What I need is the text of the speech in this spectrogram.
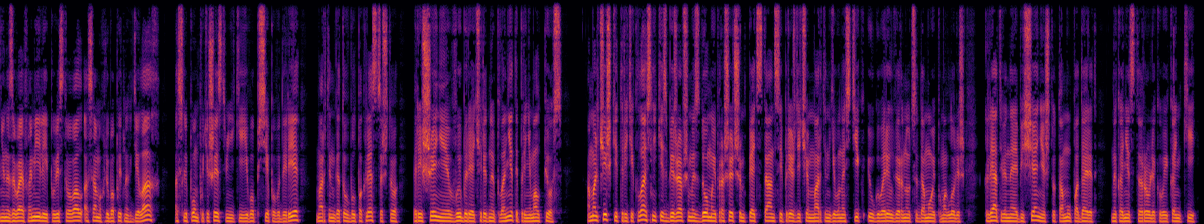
не называя фамилий, повествовал о самых любопытных делах, о слепом путешественнике и его псе-поводыре. Мартин готов был поклясться, что решение в выборе очередной планеты принимал пес. А мальчишке-третьекласснике, сбежавшем из дома и прошедшем пять станций, прежде чем Мартин его настиг и уговорил вернуться домой, помогло лишь клятвенное обещание, что тому подарят наконец-то, роликовые коньки.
